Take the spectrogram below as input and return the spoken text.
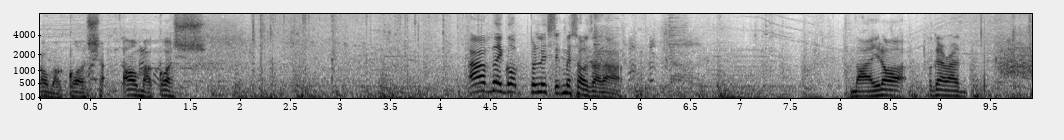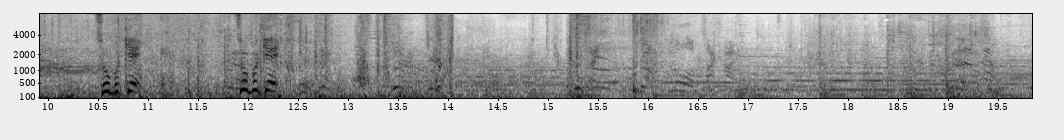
Oh my gosh. Oh my gosh. How have they got ballistic missiles like that? Nah, you know what? We're gonna run. Super kick! Super kick!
